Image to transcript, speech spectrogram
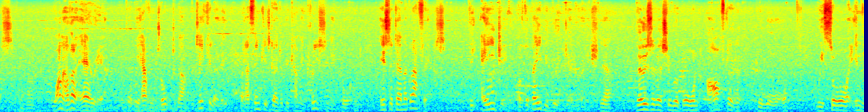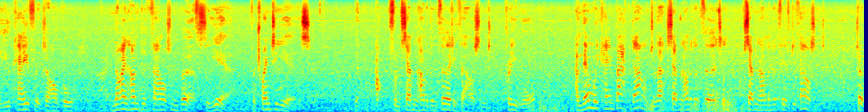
us. Mm -hmm. One other area that we haven't talked about particularly, but I think is going to become increasingly important, is the demographics, the aging of the baby boom generation. Yeah. Those of us who were born after the, the war, we saw in the UK, for example, 900,000 births a year for 20 years, up from 730,000 pre-war, and then we came back down to that 730, 750,000. So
